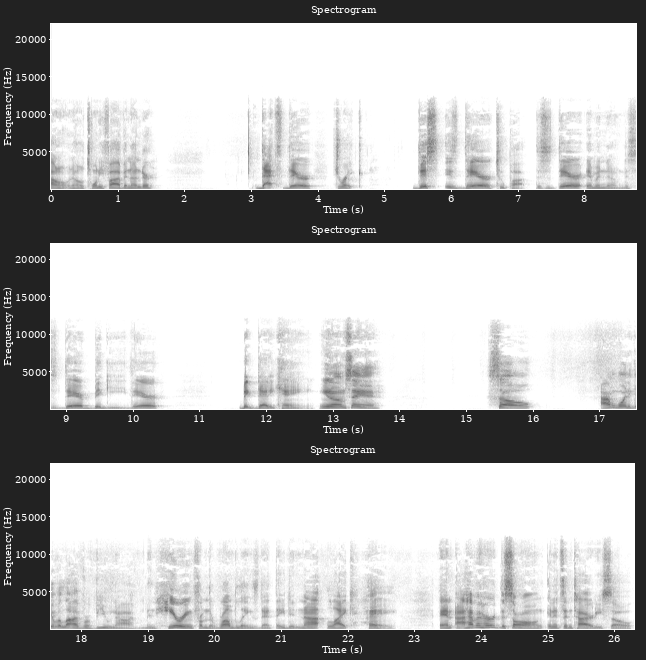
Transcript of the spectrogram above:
don't know, 25 and under. That's their Drake. This is their Tupac. This is their Eminem. This is their Biggie. Their Big Daddy Kane. You know what I'm saying? So I'm going to give a live review now. I've been hearing from the rumblings that they did not like Hey. And I haven't heard the song in its entirety, so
